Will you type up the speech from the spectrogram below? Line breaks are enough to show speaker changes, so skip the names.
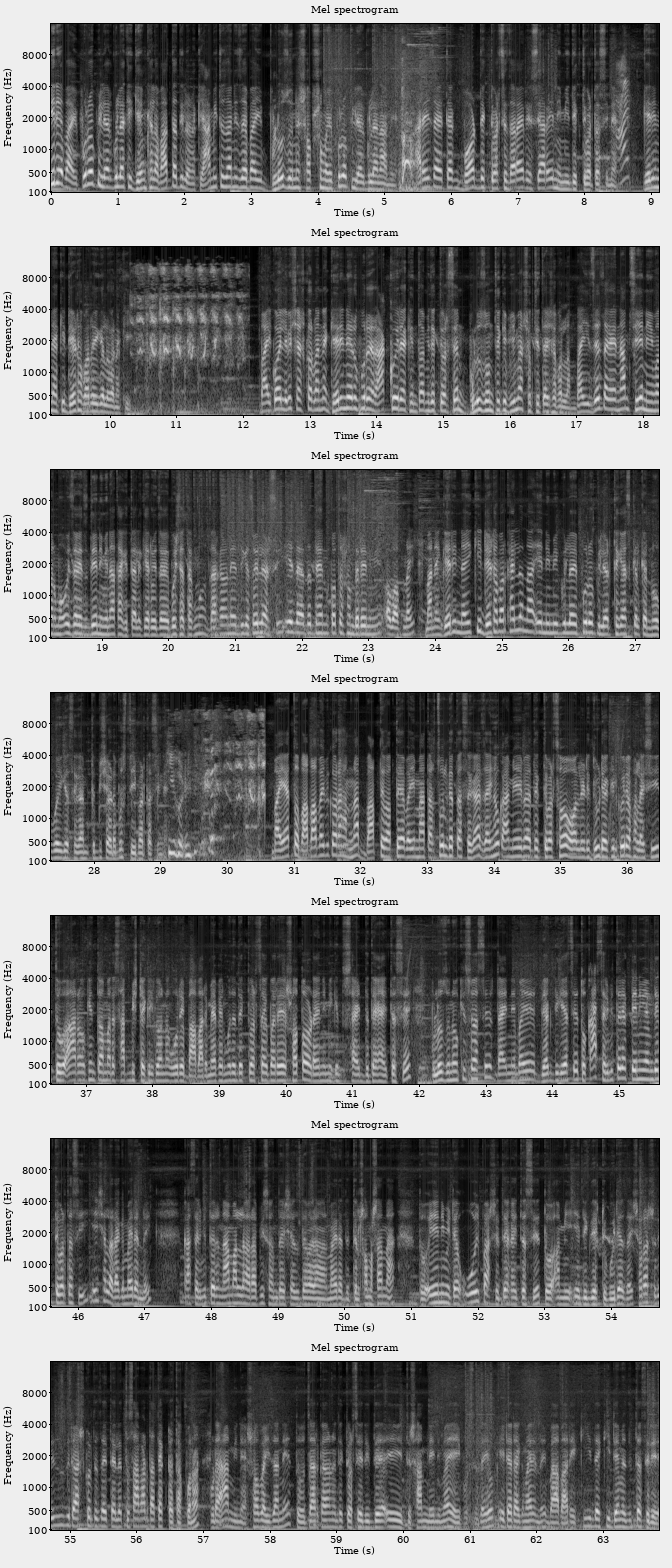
কি রে ভাই পুরো প্লেয়ারগুলা কি গেম খেলা বাদ দা দিল নাকি? আমি তো জানি যে ভাই ব্লু জোনে সবসময় পুরো প্লেয়ারগুলা নামে। আর এই যায় এক বট দেখতে পাচ্ছি দাঁড়ায় রয়েছে আর এই নিমি দেখতে পারতাছি না। গেরি নাকি ডেট হবার হয়ে গেল নাকি? ভাই, কইলে বিশ্বাস করবেন না, গেরিনের উপরে রাগ কইরা কিন্তু আমি দেখতে পাচ্ছেন ব্লু জোন থেকে বিমা শক্তিতে এসে বললাম ভাই, যে জায়গায় নামছি এনিমি মারমো ওই জায়গায় যদি এনিমি না থাকে, তাহলে কি আর ওই জায়গায় বসে থাকব? যার কারণে এদিকে চলে আসছি। এই জায়গাতে দেখেন কত সুন্দর এনিমি অভাব নাই। মানে গেরি নাই কি ডেট হবার খাইলো না? এনিমি গুলাই পুরো প্লেয়ার থেকে আজকালকে নো বই গেছে, আমি তো বিষয়টা বুঝতেই পারতাছি না। ভাই, এত বাবা ভাবি করা হাম না, ভাবতে ভাবতে ভাই মাথার চুল গেতাছে গা। যাই হোক, আমি এবার দেখতে পাচ্ছ অলরেডি দুইটা কিল করে ফেলাইছি। তো আরও কিন্তু আমার ছাব্বিশটা কিল করানো, ওরে বাবার ম্যাপের মধ্যে দেখতে পাচ্ছ একবারে সতেরোটা এনিমি কিন্তু সাইড দিয়ে দেখাইতেছে। ব্লু জোনেও কিছু আছে, ডাইনে ভাই ব্যাগ দিকে আছে। তো কাছের ভিতরে একটা এনিমি আমি দেখতে পারতাছি, এই শালার আগে মাইরা নই। কাছের ভিতরে না মারলে হারা পিছন দেয় সে দেবার আমার মাইরা দিতে সমস্যা না। তো এই এনিমিটা ওই পাশে দেখাইতেছে, তো আমি এদিক দিয়ে একটু ঘুরে যাই। সরাসরি যদি রাশ করতে যাই, তাহলে তো চাপার দাঁত একটা থাকব না। ওটা আমি না, সবাই জানে। তো যার কারণে দেখতে পাচ্ছি এদিক দিয়ে এই তো সামনে এনিমাই এই পড়ছে যাই হোক, এটার আগে মারি নই বাবা রে, কি দেখ কি ড্যামেজ দিতেছে রে।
